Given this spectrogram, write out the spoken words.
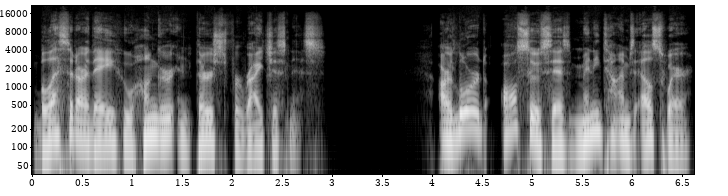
Blessed are they who hunger and thirst for righteousness our Lord also says many times elsewhere,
